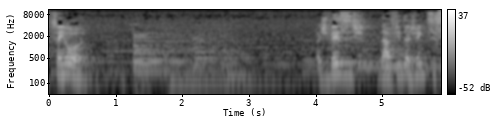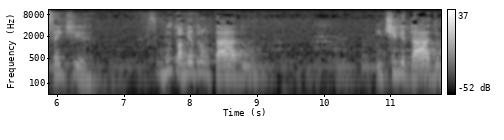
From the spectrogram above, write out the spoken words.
Senhor, às vezes na vida a gente se sente assim, muito amedrontado, intimidado.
